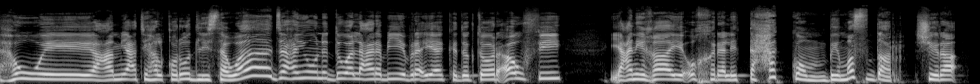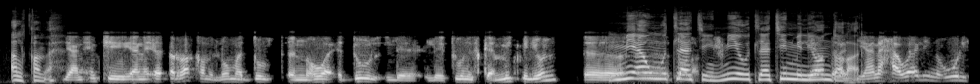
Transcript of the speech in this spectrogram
هو عم يعطي هالقروض لسواد عيون الدول العربية برأيك دكتور؟ أو في يعني غاية أخرى للتحكم بمصدر شراء القمح. يعني أنت يعني الرقم اللي هم ادوه إن هو ادوه لتونس كان 100 مليون 130 130 مليون دولار. يعني حوالي نقول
